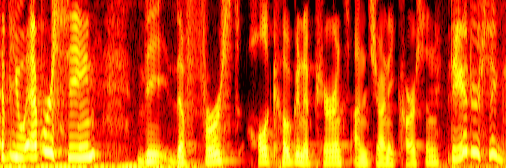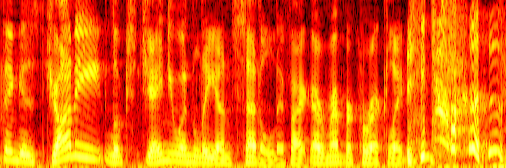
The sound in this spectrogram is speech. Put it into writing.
have you ever seen the the first Hulk Hogan appearance on Johnny Carson. The interesting thing is Johnny looks genuinely unsettled, if I, I remember correctly. He does.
